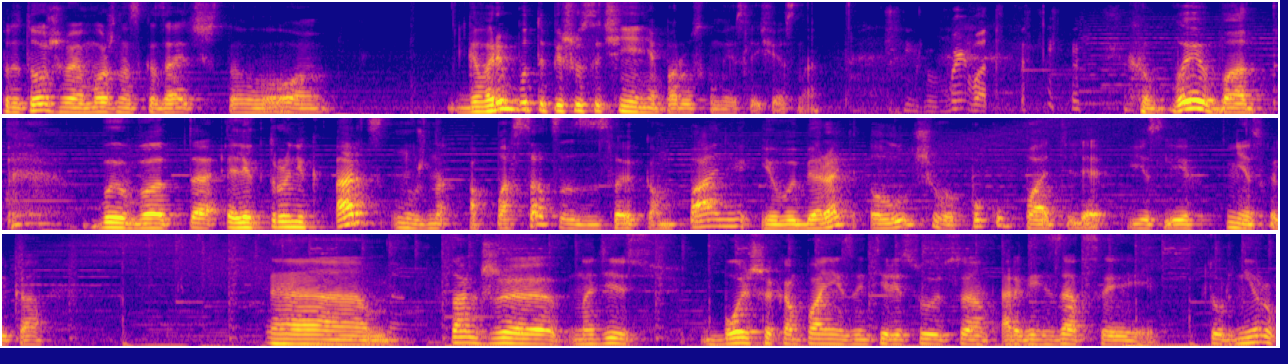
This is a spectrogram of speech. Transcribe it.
Подытоживая, можно сказать, что говорю, будто пишу сочинение по-русскому, если честно. Вывод. Вывод. Вывод. Electronic Arts нужно опасаться за свою компанию и выбирать лучшего покупателя, если их несколько. Эм, также, надеюсь, больше компаний заинтересуются организацией турниров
